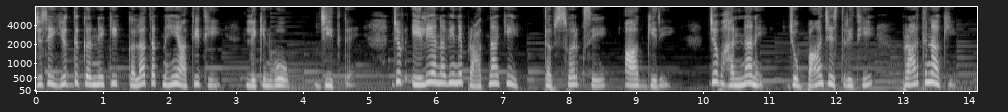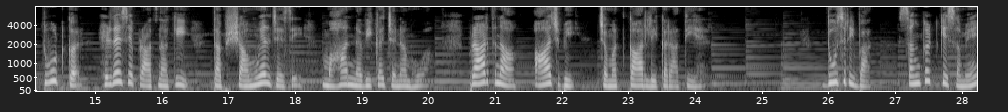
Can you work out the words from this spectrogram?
जिसे युद्ध करने की कला तक नहीं आती थी, लेकिन वो जीत गए। जब एलिया नबी ने प्रार्थना की तब स्वर्ग से आग गिरी। जब हन्ना ने जो बांझ स्त्री थी, प्रार्थना की, टूटकर हृदय से प्रार्थना की, तब शामुएल जैसे महान नबी का जन्म हुआ। प्रार्थना आज भी चमत्कार लेकर आती है। दूसरी बात, संकट के समय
